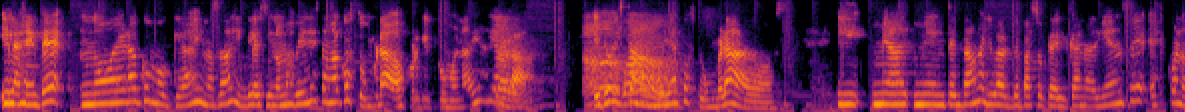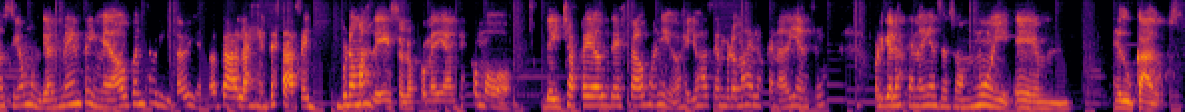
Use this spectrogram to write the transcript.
Y la gente no era como que, ay, no sabes inglés, sino más bien están acostumbrados porque como nadie es de acá, ellos ah, están muy acostumbrados. Y me, me, intentaban ayudar, de paso que el canadiense es conocido mundialmente y me he dado cuenta ahorita viviendo acá, la gente está hace bromas de eso, los comediantes como Dave Chappelle de Estados Unidos, ellos hacen bromas de los canadienses, porque los canadienses son muy em, educados,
